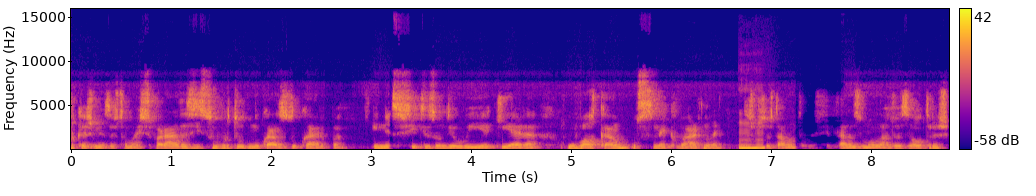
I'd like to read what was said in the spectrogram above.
Porque as mesas estão mais separadas e, sobretudo no caso do Carpa e nesses sítios onde eu ia, que era o balcão, o snack bar, não é? As uhum. pessoas estavam todas sentadas uma ao lado das outras,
